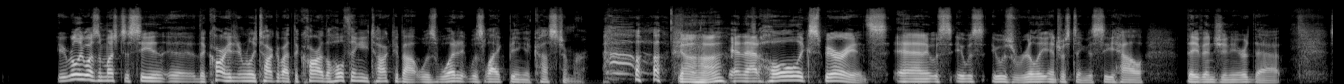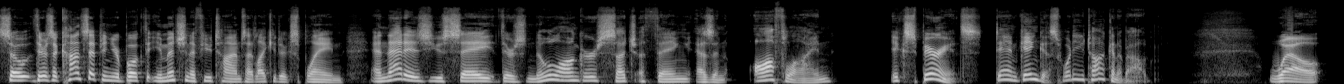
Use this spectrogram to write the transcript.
it really wasn't much to see uh, the car. He didn't really talk about the car. The whole thing he talked about was what it was like being a customer uh-huh. and that whole experience and it was it was it was really interesting to see how they've engineered that. So there's a concept in your book that you mentioned a few times I'd like you to explain, and that is you say there's no longer such a thing as an offline experience. Dan Gingiss, what are you talking about? Well,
